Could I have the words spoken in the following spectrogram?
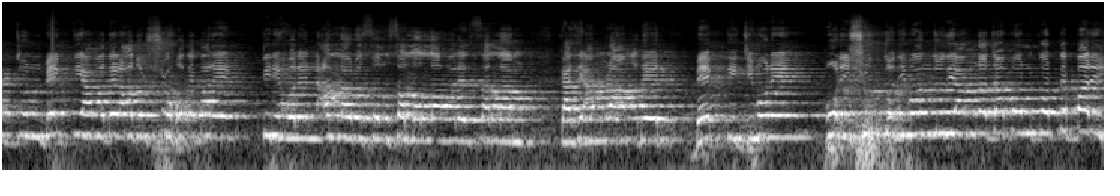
একজন ব্যক্তি আমাদের আদর্শ হতে পারে। তিনি হলেন আল্লাহ রসুল সাল্লাম। কাজে আমরা আমাদের ব্যক্তি জীবনে পরিশুদ্ধ জীবন যদি আমরা যাপন করতে পারি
